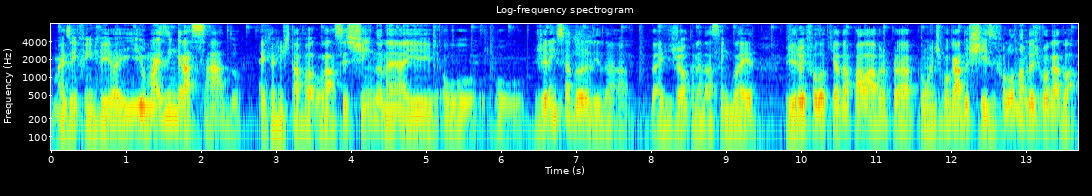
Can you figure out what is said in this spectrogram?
Mas enfim, veio aí. E o mais engraçado é que a gente tava lá assistindo, né? Aí o, o gerenciador ali da, da RJ, né? Da Assembleia, virou e falou que ia dar a palavra pra, pra um advogado X. E falou o nome do advogado lá.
